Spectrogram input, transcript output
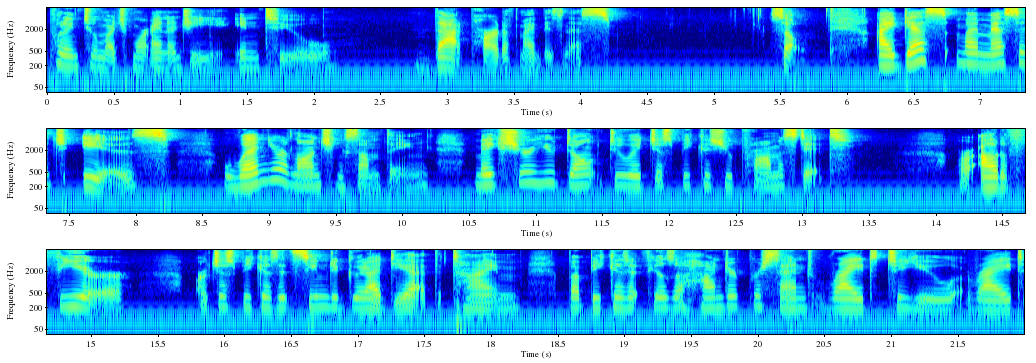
putting too much more energy into that part of my business. So, I guess my message is when you're launching something, make sure you don't do it just because you promised it or out of fear or just because it seemed a good idea at the time, but because it feels 100% right to you right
